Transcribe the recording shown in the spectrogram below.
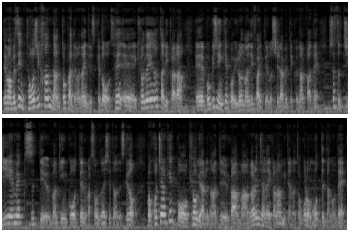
で、まあ別に投資判断とかではないんですけど、えー、去年あたりから、えー、僕自身結構いろんな DeFiっていうのを調べていく中で、一つ GMX っていう、まあ、銀行っていうのが存在してたんですけど、まあこちら結構興味あるなというか、まあ上がるんじゃないかなみたいなところを思ってたので、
